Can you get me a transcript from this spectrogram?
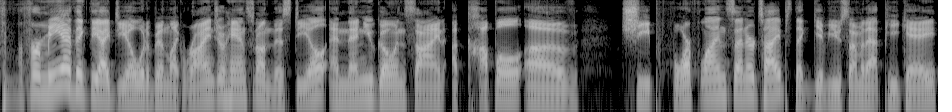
th- for me, I think the ideal would have been like Ryan Johansen on this deal, and then you go and sign a couple of cheap fourth line center types that give you some of that PK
